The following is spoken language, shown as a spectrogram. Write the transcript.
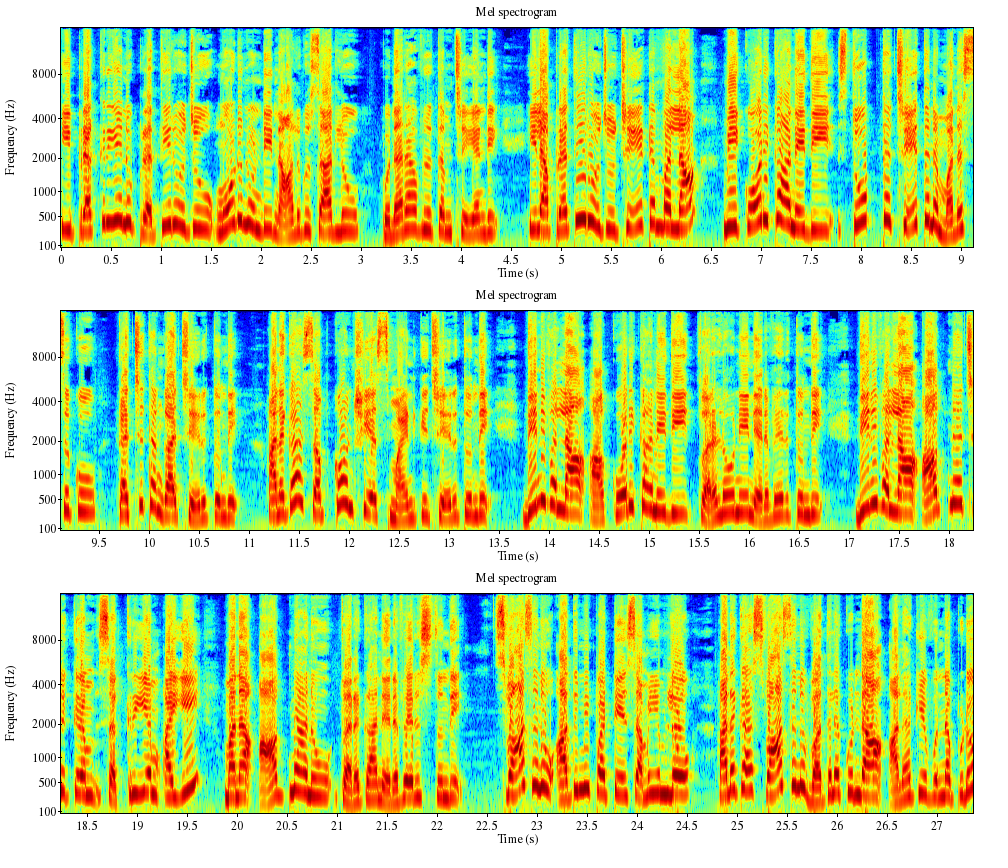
ఈ ప్రక్రియను ప్రతిరోజు మూడు నుండి నాలుగు సార్లు పునరావృతం చేయండి. ఇలా ప్రతిరోజు చేయటం వల్ల మీ కోరిక అనేది స్తూప్త చేతన మనస్సుకు ఖచ్చితంగా చేరుతుంది. అనగా సబ్ కాన్షియస్ మైండ్కి చేరుతుంది. దీనివల్ల ఆ కోరిక అనేది త్వరలోనే నెరవేరుతుంది. దీనివల్ల ఆజ్ఞాచక్రం సక్రియం అయ్యి మన ఆజ్ఞాను త్వరగా నెరవేరుస్తుంది. శ్వాసను అదిమి పట్టే సమయంలో అనగా శ్వాసను వదలకుండా అలాగే ఉన్నప్పుడు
